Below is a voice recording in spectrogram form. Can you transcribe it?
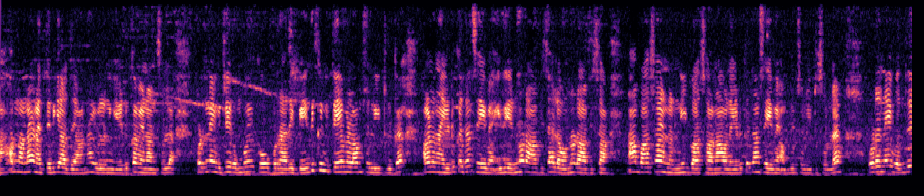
காரணம்னா எனக்கு தெரியாது. ஆனால் இவளை நீங்கள் எடுக்க வேணான்னு சொல்ல. உடனே விஜய் ரொம்பவே கோவப்படுறாரு. இப்போ எதுக்கு நீ தேவையில்லாமல் சொல்லிட்டு இருக்க? அவளை நான் எடுக்க தான் செய்வேன். இது என்னோட ஆஃபீஸா இல்லை உன்னோட ஆஃபீஸா நான் பாஸா என்ன நீ பாஸா நான் அவளை எடுக்க தான் செய்வேன் அப்படின்னு சொல்லிட்டு சொல்ல. உடனே வந்து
